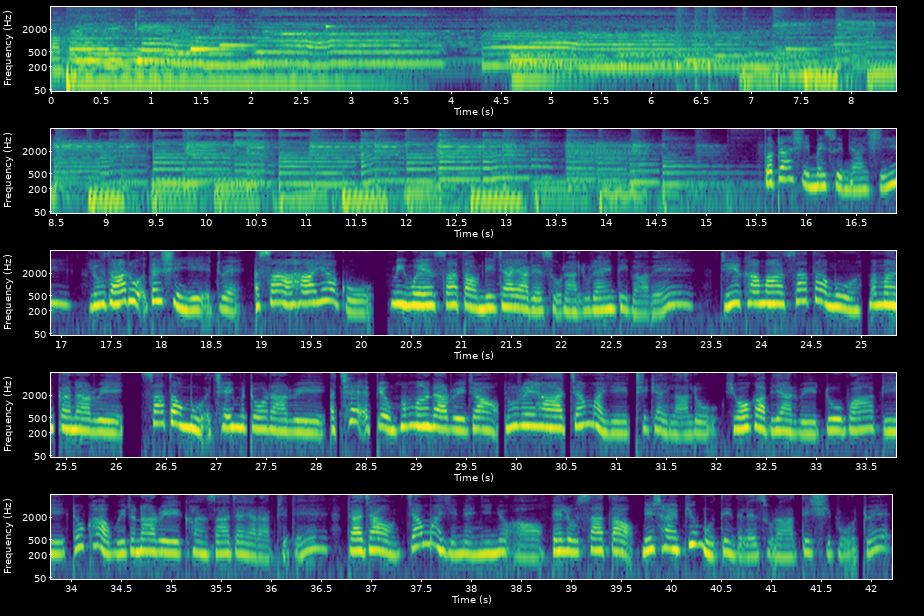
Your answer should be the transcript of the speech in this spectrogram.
တော်တရှိမိတ်ဆွေများရှင်လူသားတို့အသက်ရှင်ရေးအတွက်အစာအာဟာရကိုမှီဝဲစားတောက်နေကြရတယ်ဆိုတာလူတိုင်းသိပါပဲဒီအခါမှာစားတောက်မှုမမှန်ကန်တာတွေ စားတော့မှုအချိန်မတော်တာတွေအချက်အပြုတ်မမှန်တာတွေကြောင့်လူတွေဟာကျန်းမာရေးထိခိုက်လာလို့ယောဂဗျာတွေတိုးပွားပြီးဒုက္ခဝေဒနာတွေခံစားကြရတာဖြစ်တယ်။ဒါကြောင့်ကျန်းမာရေးနဲ့ညီညွတ်အောင်ဘယ်လိုစားတော့နေထိုင်ပြုမှုသင့်တယ်လဲဆိုတာသိရှိဖို့အတွက်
